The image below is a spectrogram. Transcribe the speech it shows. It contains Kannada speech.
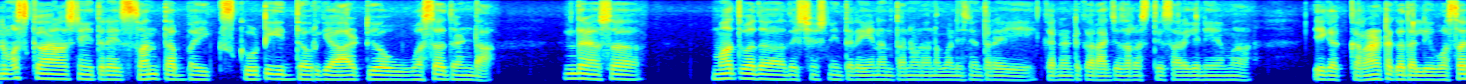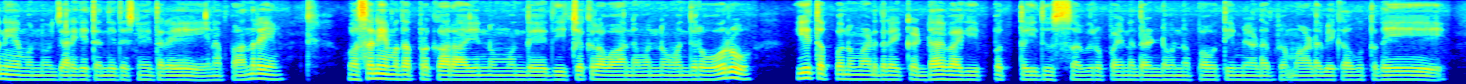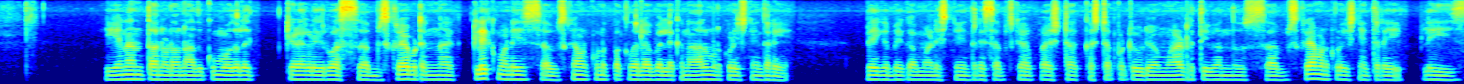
ನಮಸ್ಕಾರ ಸ್ನೇಹಿತರೆ, ಸ್ವಂತ ಬೈಕ್, ಸ್ಕೂಟಿ ಇದ್ದವ್ರಿಗೆ ಆರ್ ಟಿ ಒ ಹೊಸ ದಂಡ. ಅಂದರೆ ಹೊಸ ಮಹತ್ವದ ಆದೇಶ ಸ್ನೇಹಿತರೆ, ಏನಂತ ನೋಡೋಣ ಬನ್ನಿ ಸ್ನೇಹಿತರೆ. ಈ ಕರ್ನಾಟಕ ರಾಜ್ಯ ರಸ್ತೆ ಸಾರಿಗೆ ನಿಯಮ, ಈಗ ಕರ್ನಾಟಕದಲ್ಲಿ ಹೊಸ ನಿಯಮವನ್ನು ಜಾರಿಗೆ ತಂದಿದೆ ಸ್ನೇಹಿತರೆ. ಏನಪ್ಪ ಅಂದರೆ, ಹೊಸ ನಿಯಮದ ಪ್ರಕಾರ ಇನ್ನು ಮುಂದೆ ದ್ವಿಚಕ್ರ ವಾಹನವನ್ನು ಹೊಂದಿರುವವರು ಈ ತಪ್ಪನ್ನು ಮಾಡಿದರೆ ಕಡ್ಡಾಯವಾಗಿ ಇಪ್ಪತ್ತೈದು ಸಾವಿರ ರೂಪಾಯಿನ ದಂಡವನ್ನು ಪಾವತಿ ಮಾಡ ಮಾಡಬೇಕಾಗುತ್ತದೆ. ಏನಂತ ನೋಡೋಣ. ಅದಕ್ಕೂ ಮೊದಲು ಕೆಳಗಡೆ ಇರುವ ಸಬ್ಸ್ಕ್ರೈಬ್ ಬಟನ್ನ ಕ್ಲಿಕ್ ಮಾಡಿ ಸಬ್ಸ್ಕ್ರೈಬ್ ಮಾಡ್ಕೊಂಡು ಪಕ್ಕದಲ್ಲೇ ಬೆಲ್ಲಕ್ಕನ್ನು ಆಲ್ ಮಾಡ್ಕೊಳ್ಳಿ ಸ್ನೇಹಿತರೆ. ಬೇಗ ಬೇಗ ಮಾಡಿ ಸ್ನೇಹಿತರೆ ಸಬ್ಸ್ಕ್ರೈಬ್ ಕಷ್ಟ ಕಷ್ಟಪಟ್ಟು ವಿಡಿಯೋ ಮಾಡಿರ್ತೀವಿ ಒಂದು ಸಬ್ಸ್ಕ್ರೈಬ್ ಮಾಡ್ಕೊಳ್ಳಿ ಸ್ನೇಹಿತರೆ ಪ್ಲೀಸ್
